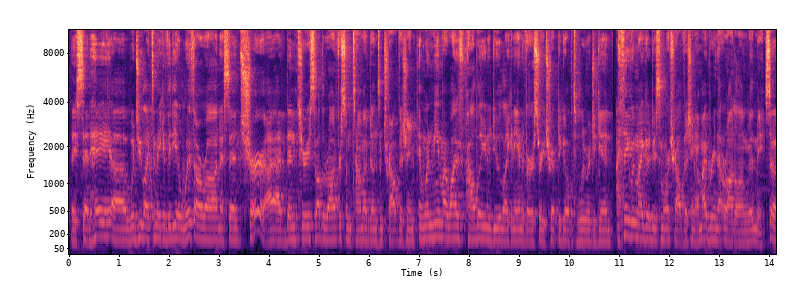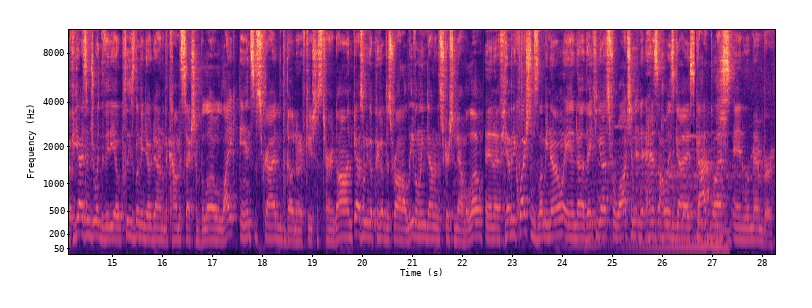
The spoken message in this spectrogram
They said, hey, uh, would you like to make a video with our rod? And I said, sure. I, I've been curious about the rod for some time. I've done some trout fishing. And when me and my wife probably going to do like an anniversary trip to go up to Blue Ridge again, I think we might go do some more trout fishing. I might bring that rod along with me. So if you guys enjoyed the video, please let me know down in the comment section below. Like and subscribe with the bell notifications turned on. If you guys want to go pick up this rod, I'll leave a link down in the description down below. And uh, if you have any questions, let me know. And uh, thank you guys for watching. And as always, guys, God bless and remember,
